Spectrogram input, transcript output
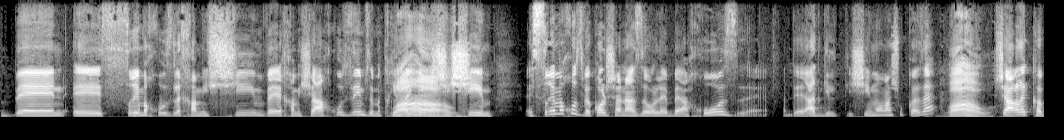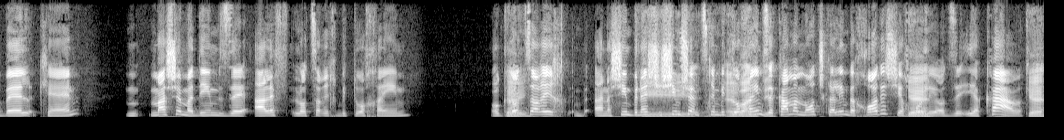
בין uh, 20% ל-55%, זה מתחיל וואו. בגיל 60. 20 אחוז, וכל שנה זה עולה באחוז, אה, עד, עד גיל 90 או משהו כזה. וואו. אפשר לקבל, כן. מה שמדהים זה, א', לא צריך ביטוח חיים. אוקיי. לא צריך, אנשים בני כי- 60 שהם צריכים ביטוח חיים, הבנתי. זה כמה מאות שקלים בחודש יכול כן. להיות, זה יקר. כן.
